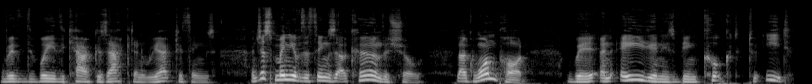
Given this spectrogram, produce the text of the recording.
with the way the characters act and react to things, and just many of the things that occur in the show. Like one part where an alien is being cooked to eat,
